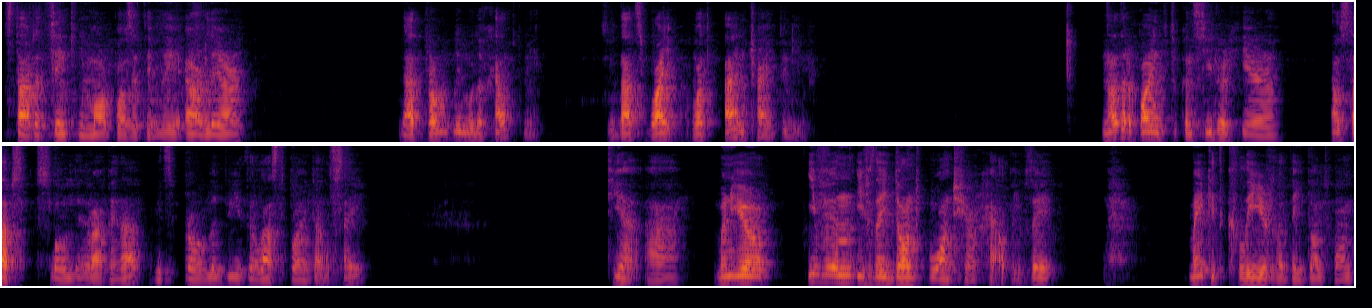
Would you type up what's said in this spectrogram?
started thinking more positively earlier, that probably would have helped me. So that's why what I'm trying to give. Another point to consider here I'll stop slowly wrapping up. It's probably be the last point I'll say. Yeah, uh, when you even if they don't want your help, if they make it clear that they don't want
